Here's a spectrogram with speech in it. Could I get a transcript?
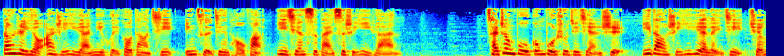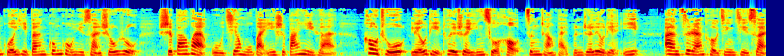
当日有二十亿元逆回购到期，因此净投放一千四百四十亿元。财政部公布数据显示，一到十一月累计全国一般公共预算收入十八万五千五百一十八亿元，扣除留抵退税因素后增长百分之六点一。按自然口径计算，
